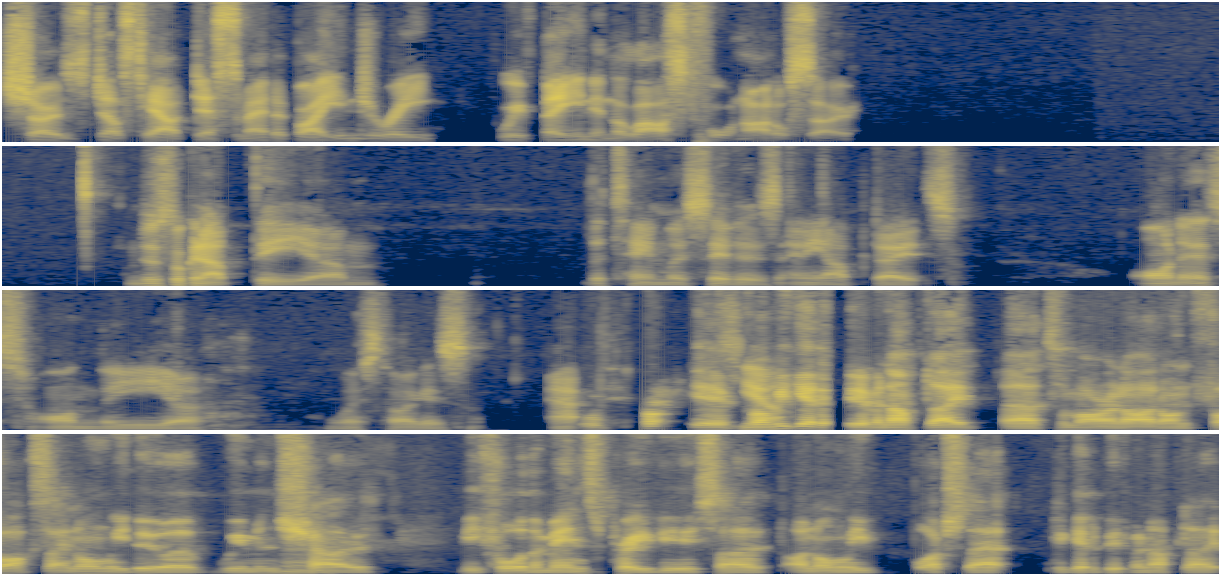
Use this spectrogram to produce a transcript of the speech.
shows just how decimated by injury we've been in the last fortnight or so. I'm just looking up the um, the team list, see if there's any updates on it on the uh, West Tigers app. We'll pro- yeah, Yeah. probably get a bit of an update uh, tomorrow night on Fox. They normally do a women's Mm. show before the men's preview, so I normally watch that to get a bit of an update.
